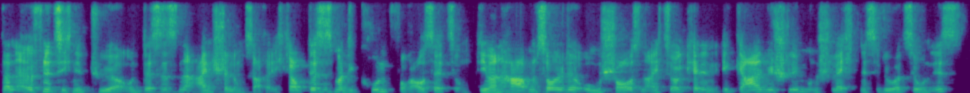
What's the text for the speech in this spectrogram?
dann eröffnet sich eine Tür. Und das ist eine Einstellungssache. Ich glaube, das ist mal die Grundvoraussetzung, die man haben sollte, um Chancen eigentlich zu erkennen, egal wie schlimm und schlecht eine Situation ist.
